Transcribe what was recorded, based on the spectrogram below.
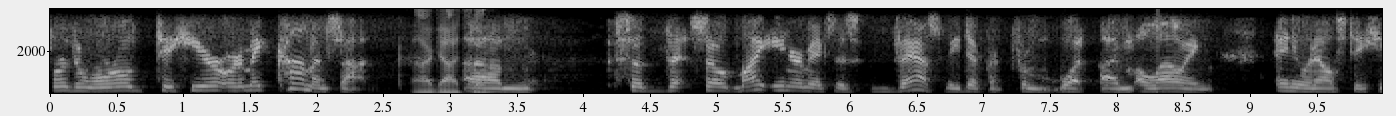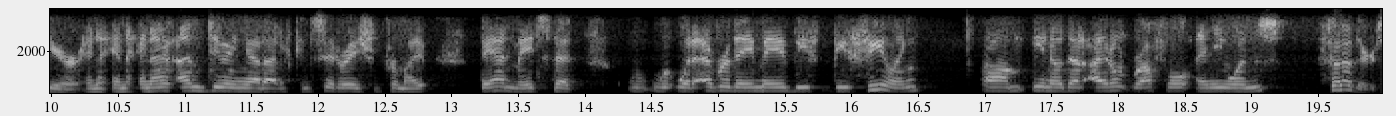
for the world to hear or to make comments on I got you. Um, so that, so my in ear mix is vastly different from what I'm allowing anyone else to hear, and and and I, am doing that out of consideration for my bandmates that w- whatever they may be be feeling, um, you know, that I don't ruffle anyone's feathers.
